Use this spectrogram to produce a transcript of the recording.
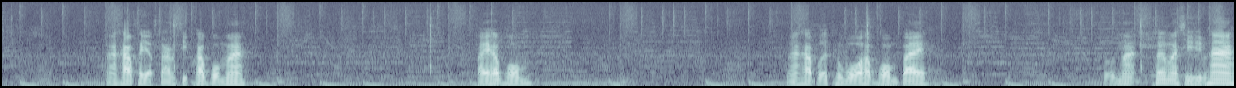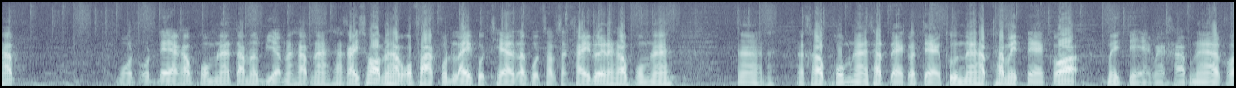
2นะครับขยับ30ครับผมมา ไปครับผมนะครับ เปิดทอร์โบครับผมไปลดมาเพิ่มมา 45 ครับ หมดอดแดกครับผมนะตามระเบียบนะครับนะถ้าใครชอบนะครับก็ฝากกดไลค์กดแชร์แล้วกด subscribe ด้วยนะครับผมนะอ่านะครับผมนะถ้าแตกก็แจกทุนนะครับ ถ้าไม่แตกก็ไม่แจกนะครับนะก็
